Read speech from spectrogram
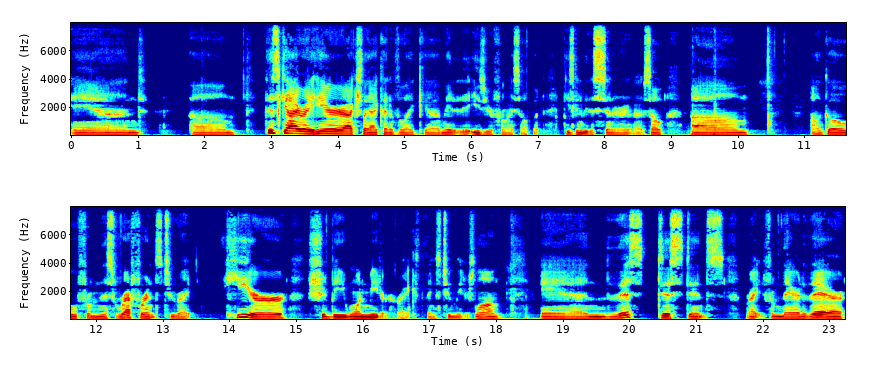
And um, this guy right here, actually, I could have like uh, made it easier for myself, but he's going to be the center. Uh, so um, I'll go from this reference to right here should be one meter, right? Thing's two meters long, and this distance, right, from there to there.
